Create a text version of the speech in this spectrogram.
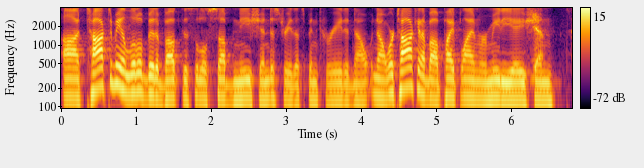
Uh, talk to me a little bit about this little sub niche industry that's been created. Now, now we're talking about pipeline remediation, yeah.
